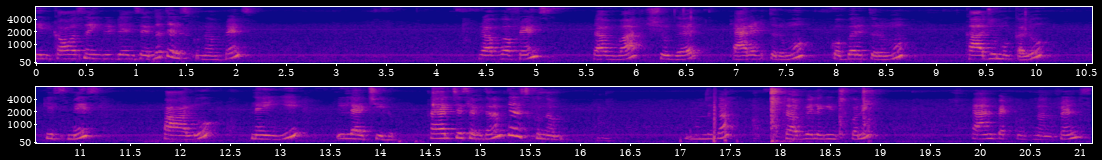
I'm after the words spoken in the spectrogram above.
దీనికి కావాల్సిన ఇంగ్రీడియంట్స్ ఏందో తెలుసుకుందాం ఫ్రెండ్స్. రవ్వ ఫ్రెండ్స్ రవ్వ షుగర్ క్యారెట్ తురుము కొబ్బరి తురుము కాజు ముక్కలు కిస్మిస్ పాలు నెయ్యి ఇలాచీలు. తయారు చేసే విధానం తెలుసుకుందాం. ముందుగా స్టవ్ వెలిగించుకొని ప్యాన్ పెట్టుకుంటున్నాను ఫ్రెండ్స్.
